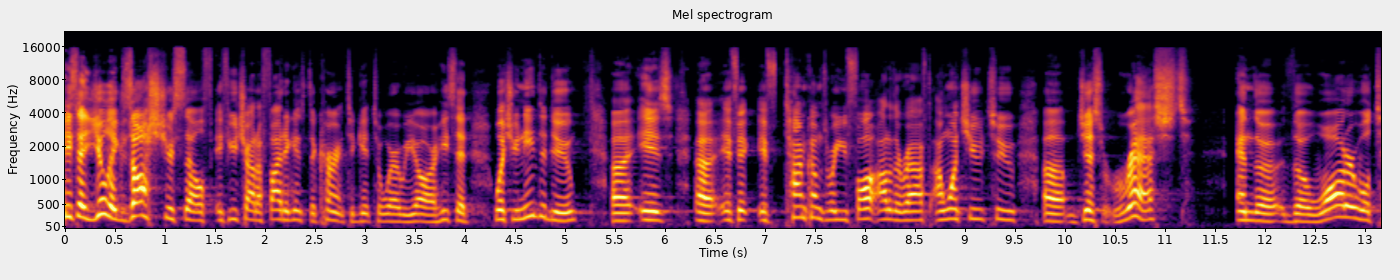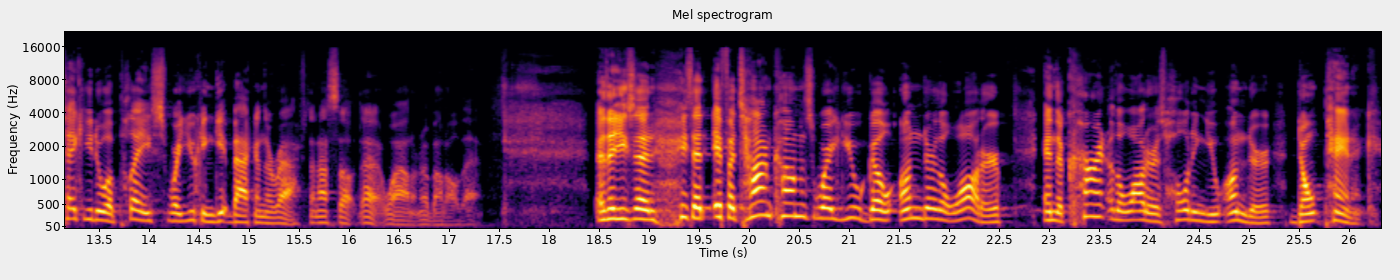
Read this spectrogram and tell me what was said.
He said, You'll exhaust yourself if you try to fight against the current to get to where we are. He said, What you need to do uh, is uh, if, it, if time comes where you fall out of the raft, I want you to uh, just rest, and the, the water will take you to a place where you can get back in the raft. And I thought, that, Well, I don't know about all that. And then he said, he said, if a time comes where you go under the water and the current of the water is holding you under, don't panic.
